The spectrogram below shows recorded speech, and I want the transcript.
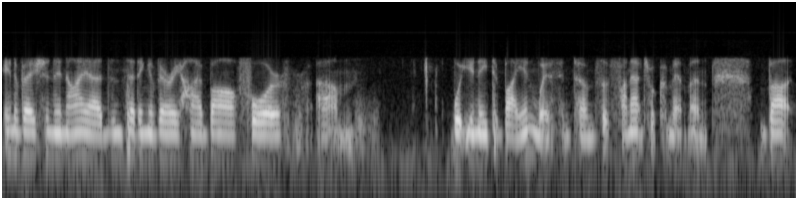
innovation in iAds and setting a very high bar for um, what you need to buy in with in terms of financial commitment. But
